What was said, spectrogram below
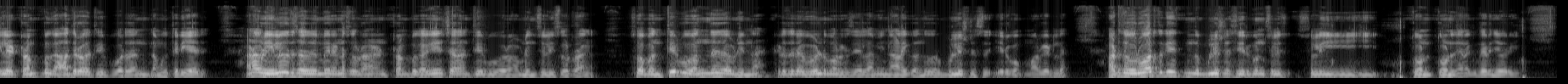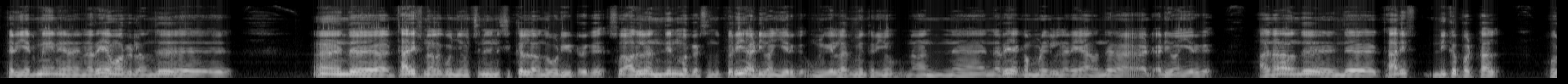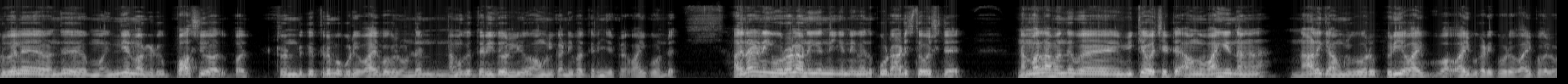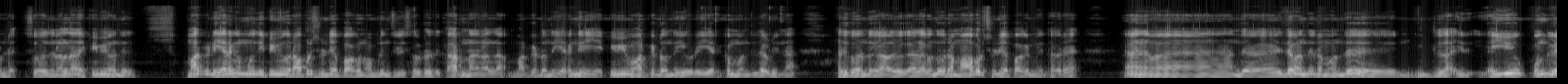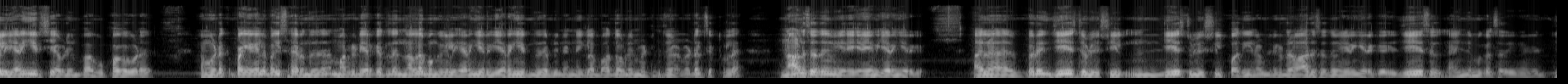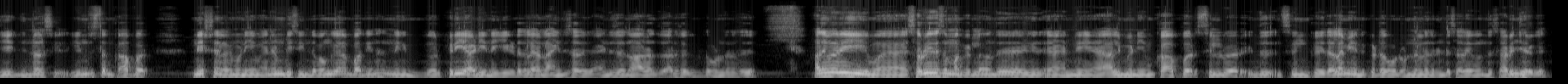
இல்லை ட்ரம்ப்புக்கு ஆதரவாக தீர்ப்பு வருதான்னு நமக்கு தெரியாது. ஆனால் ஒரு எழுபது சதவீதம் பேர் என்ன சொல்கிறாங்க ட்ரம்ப்புக்கு அகேன்ஸ்டாக தான் தீர்ப்பு வரும் அப்படின்னு சொல்லி சொல்கிறாங்க ஸோ அப்போ அந்த தீர்ப்பு வந்தது அப்படின்னா கிட்டத்தட்ட வேர்ல்டு மார்க்கெட்ஸ் எல்லாமே நாளைக்கு வந்து ஒரு புல்லிஷ்னஸ் இருக்கும் மார்க்கெட்டில் அடுத்த ஒரு வாரத்துக்கு இந்த புல்லிஷ்னஸ் இருக்கும்னு சொல்லி சொல்லி தோணு தோணுது எனக்கு தெரிஞ்ச வரைக்கும். சரி ஏற்கனவே நிறைய மார்க்கெட்டில் வந்து இந்த டாரிஃப்னால கொஞ்சம் சின்ன சின்ன சிக்கலில் வந்து ஓடிக்கிட்டு இருக்கு ஸோ அதில் இந்தியன் மார்க்கெட்ஸ் வந்து பெரிய அடி வாங்கியிருக்கு. உங்களுக்கு எல்லாருக்குமே தெரியும். நான் நிறைய கம்பெனிகள் நிறையா வந்து அடி வாங்கியிருக்கு. அதனால வந்து இந்த டாரிஃப் நீக்கப்பட்டால் ஒருவேளை வந்து இந்தியன் மார்க்கெட்டுக்கு பாசிட்டிவ் ட்ரெண்டுக்கு திரும்பக்கூடிய வாய்ப்புகள் உண்டுன்னு நமக்கு தெரியுதோ இல்லையோ அவங்களுக்கு கண்டிப்பாக தெரிஞ்சிருக்க வாய்ப்பு உண்டு. அதனால நீங்கள் ஒருவேளை நீங்கள் நீங்கள் நீங்கள் வந்து போட்டு அடிச்சு துவச்சிட்டு நம்மெல்லாம் வந்து இப்போ விற்க வச்சுட்டு அவங்க வாங்கியிருந்தாங்கன்னா நாளைக்கு அவங்களுக்கு ஒரு பெரிய வாய்ப்பு வா- வாய்ப்பு கிடைக்கக்கூடிய வாய்ப்புகள் உண்டு. ஸோ இதனால தான் எப்பயுமே வந்து மார்க்கெட் இறங்கும் போது எப்பயுமே ஒரு ஆப்பர்ச்சுனிட்டியாக பார்க்கணும் அப்படின்னு சொல்லி சொல்கிறது காரணம் அதனால தான் மார்க்கெட் வந்து இறங்கு எப்பயுமே மார்க்கெட் வந்து ஒரு இறக்கம் வந்தது அப்படின்னா அதுக்கு வந்து அதுக்கு அதை வந்து ஒரு நம்ம ஆப்பர்ச்சுனிட்டியாக பார்க்கணுமே தவிர நம்ம அந்த இதை வந்து நம்ம வந்து ஐயோ பொங்கல் இறங்கிருச்சு அப்படின்னு பார்க்க பார்க்கக்கூடாது. நம்மகிட்ட ப- கையில் பைசா இருந்தது மார்க்கெட் இறக்கத்தில் நல்ல பொங்கல் இறங்கி இறங்கி இருந்தது அப்படின்னா இன்றைக்கெலாம் பார்த்தோம் அப்படின்னு மெட்டல் மெட்டல் செக்டரில் நாலு சதவீதம் இறங்கி இறங்கியிருக்கு. அதில் பெரும் ஜேஎஸ்டபிள்யூ ஸ்டீல் ஜேஎஸ்டபிள்யூ ஸ்டீல் பார்த்தீங்கன்னா அப்படின்னு ஆறு சதவீதம் இறங்கியிருக்கு. ஜேஎஸ்எல் ஐந்து முக்கால் சதவீதம் J Jindal steel Hindustan copper national aluminium NMDC இந்த பங்கெல்லாம் பார்த்தீங்கன்னா இன்றைக்கி ஒரு பெரிய அடி இன்றைக்கி கிட்டத்தட்ட ஐந்து சதவீதம் ஐந்து சதவீதம் ஆறு ஆறு சதவீதம் விழுந்திருந்தது அதே மாதிரி சர்வதேச மார்க்கெட்டில் வந்து அலுமினியம் காப்பர் சில்வர் இது சிங்க் இதெல்லாமே இந்த கிட்ட ஒரு ஒன்றுலேருந்து ரெண்டு சதவீதம் வந்து சரிஞ்சிருக்கு.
